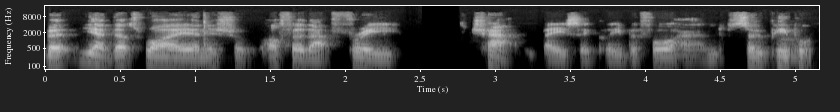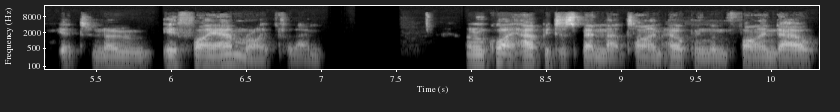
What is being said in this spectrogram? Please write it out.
but yeah, that's why I initially offer that free chat basically beforehand, so people mm. get to know if I am right for them. And I'm quite happy to spend that time helping them find out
